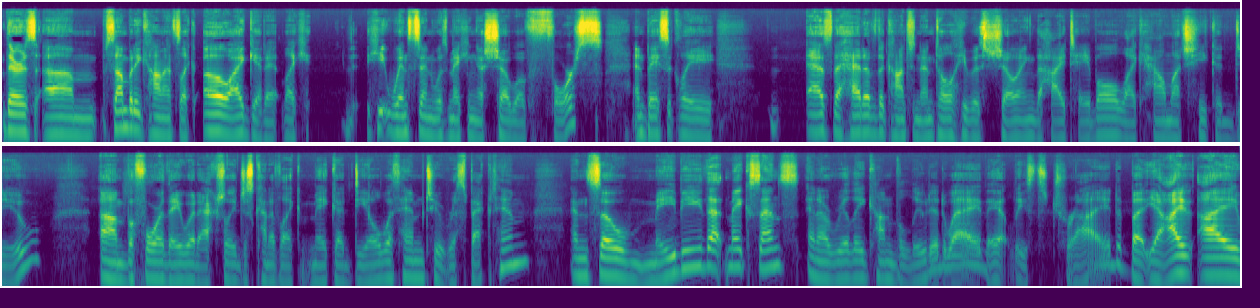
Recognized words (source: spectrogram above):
There's um somebody comments like, "Oh, I get it." Like he Winston was making a show of force, and basically as the head of the Continental, he was showing the high table like how much he could do um, before they would actually just kind of like make a deal with him to respect him. And so maybe that makes sense in a really convoluted way. They at least tried, but yeah, I I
